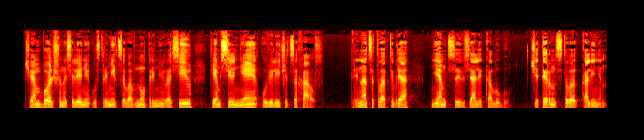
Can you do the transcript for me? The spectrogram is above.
Чем больше население устремится во внутреннюю Россию, тем сильнее увеличится хаос. 13 октября немцы взяли Калугу, 14-го – Калинин,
